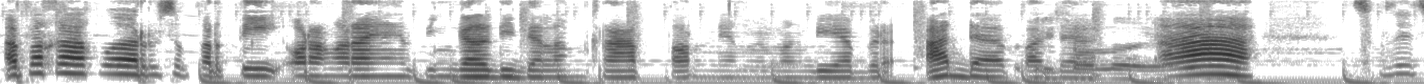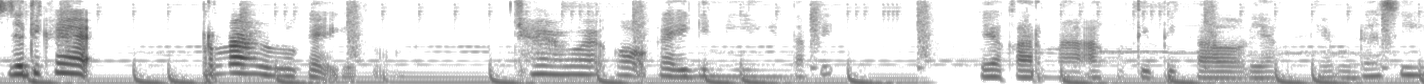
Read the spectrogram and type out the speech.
apakah aku harus seperti orang-orang yang tinggal di dalam keraton yang memang dia berada Putri pada Solo ya. ah seperti itu. Jadi kayak pernah dulu kayak gitu. Cewek kok kayak gini gini tapi ya karena aku tipikal yang ya udah sih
